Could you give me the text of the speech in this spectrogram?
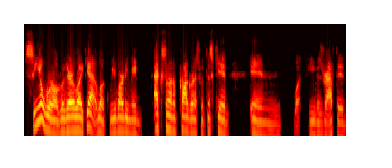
see a world where they're like, yeah, look, we've already made X amount of progress with this kid in what he was drafted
